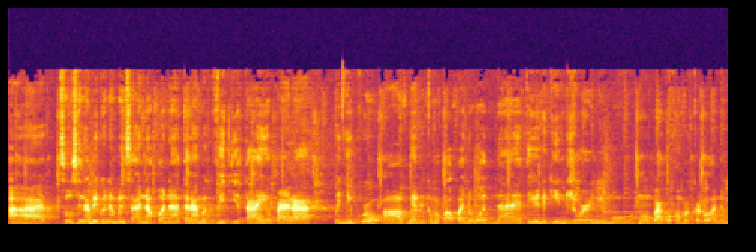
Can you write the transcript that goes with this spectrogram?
At uh, so sinabi ko naman sa anak ko na tara mag-video tayo para when you grow up, meron ka mapapanood na ito yung naging journey mo, mo bago ka magkaroon ng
